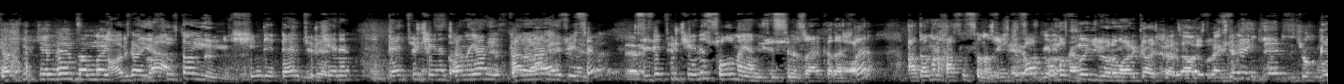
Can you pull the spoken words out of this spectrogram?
Sen Türkiye'nin en tanınan... Abi sen Ya. Yusuf'tan dönmüşsün. Şimdi ben Türkiye'nin ben Türkiye'nin tanıyan tanınan yüzüysem Evet. siz de Türkiye'nin solmayan yüzüsünüz arkadaşlar. Adamın hasısınız. İltifat komasına giriyorum arkadaşlar. Evet Sürekli gerçekten bizi çok bir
